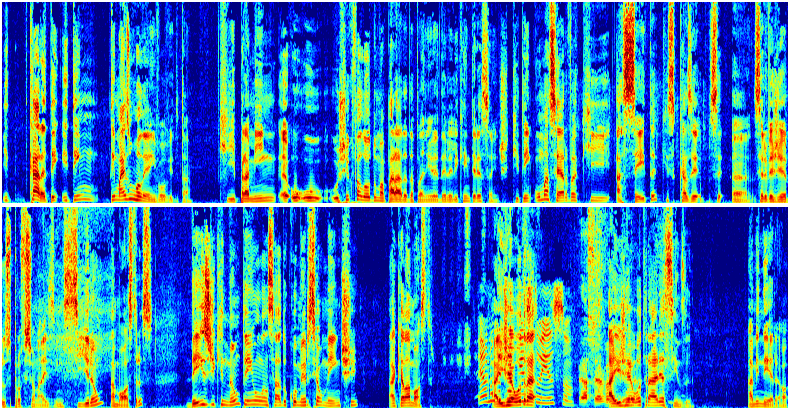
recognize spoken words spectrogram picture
E, cara, tem, e tem, tem mais um rolê envolvido, tá? Que pra mim. é, O, o, o Chico falou de uma parada da planilha dele ali que é interessante. Que tem uma serva que aceita que se- case, ah, cervejeiros profissionais insiram amostras, desde que não tenham lançado comercialmente aquela amostra. Eu nunca Aí já é outra- isso. É a serva Aí já é mineira. outra área cinza. A mineira, ó.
